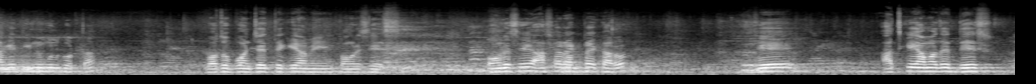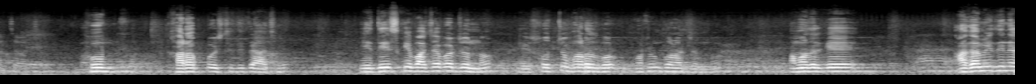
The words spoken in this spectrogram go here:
আগে তৃণমূল করতাম গত পঞ্চায়েত থেকে আমি কংগ্রেসে এসেছি। কংগ্রেসে আসার একটাই কারণ যে আজকে আমাদের দেশ খুব খারাপ পরিস্থিতিতে আছে। এই দেশকে বাঁচাবার জন্য, এই স্বচ্ছ ভারত গঠন করার জন্য আমাদেরকে আগামী দিনে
